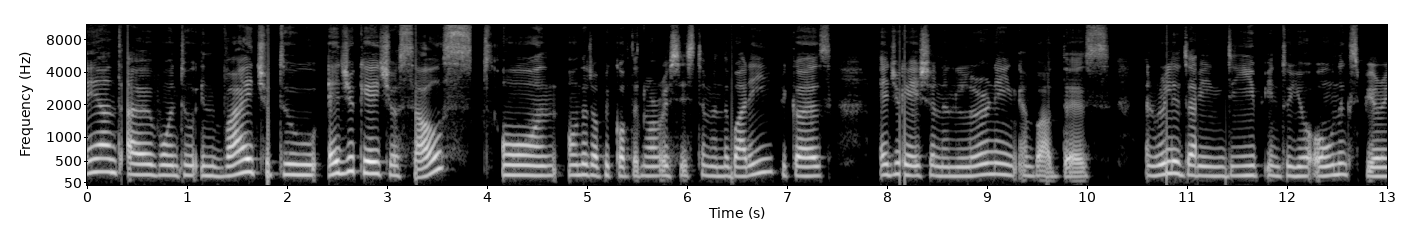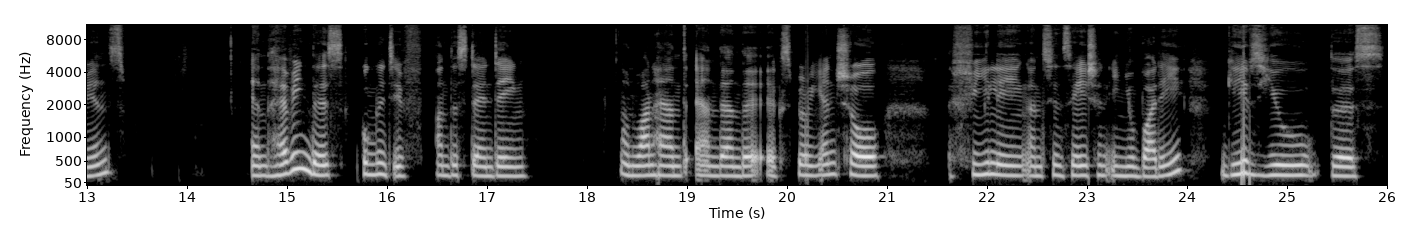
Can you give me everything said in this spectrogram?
and I want to invite you to educate yourselves on on the topic of the nervous system and the body because education and learning about this and really diving deep into your own experience. And having this cognitive understanding on one hand and then the experiential feeling and sensation in your body gives you this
